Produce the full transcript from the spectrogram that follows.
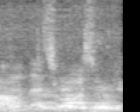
Oh, that's awesome.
